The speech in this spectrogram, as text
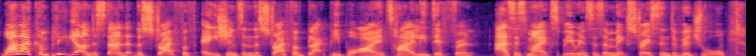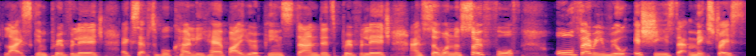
While I completely understand that the strife of Asians and the strife of black people are entirely different, as is my experience as a mixed race individual, light skin privilege, acceptable curly hair by European standards privilege, and so on and so forth, all very real issues that mixed race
